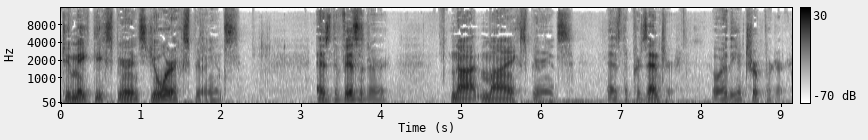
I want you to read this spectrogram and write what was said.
to make the experience your experience as the visitor, not my experience as the presenter or the interpreter.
